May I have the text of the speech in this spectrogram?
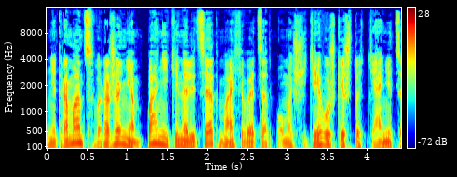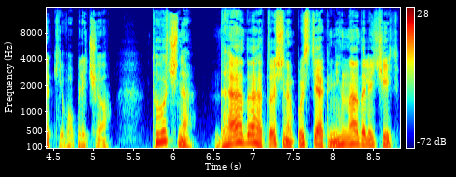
Некромант с выражением паники на лице отмахивается от помощи девушки, что тянется к его плечу. «Точно? Да-да, точно, пустяк, не надо лечить».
